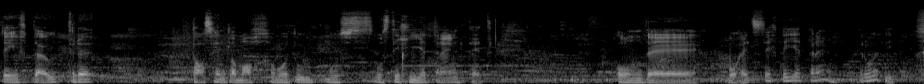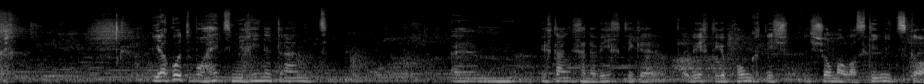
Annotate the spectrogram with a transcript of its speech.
dich die Eltern das haben machen wo du, was dich hier gedrängt hat. Und äh, wo hat es dich hier gedrängt, Rudi? Ja gut, wo hat es mich hineingedrängt? Ähm, ich denke, ein wichtiger, ein wichtiger Punkt ist, ist schon mal als Gimmick zu gehen.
